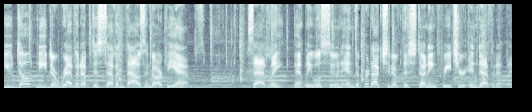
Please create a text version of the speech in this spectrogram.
you don't need to rev it up to 7,000 RPMs. Sadly, Bentley will soon end the production of this stunning creature indefinitely.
